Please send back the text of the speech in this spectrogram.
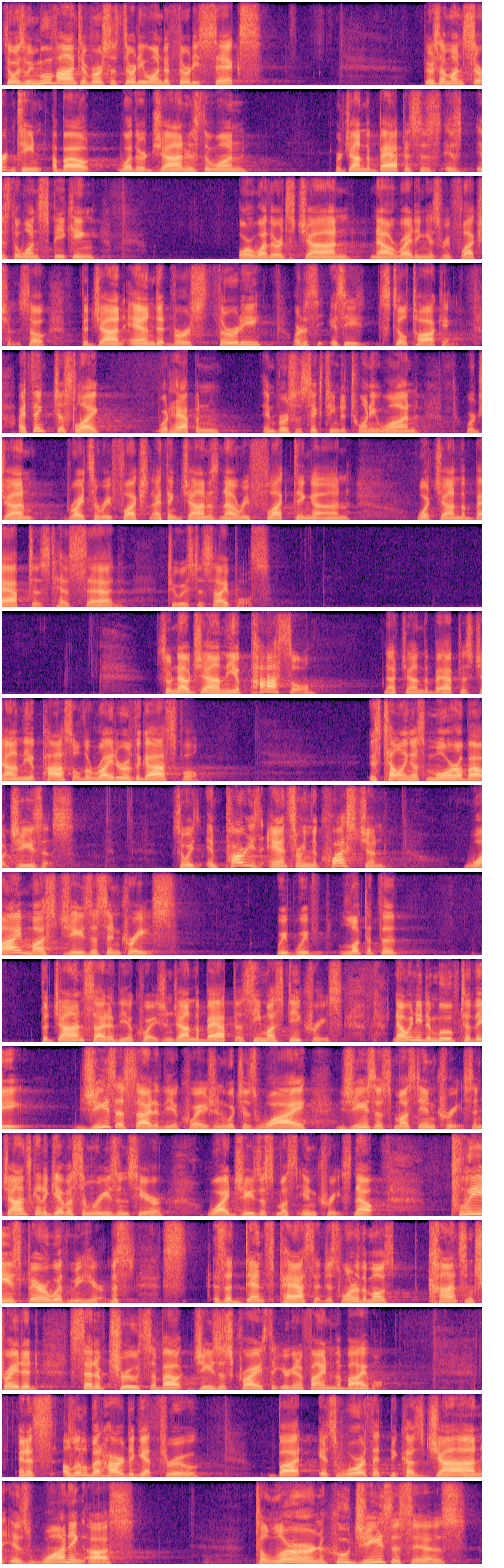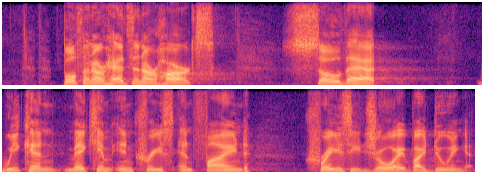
So, as we move on to verses 31 to 36, there's some uncertainty about whether John is the one, or John the Baptist is, is, is the one speaking, or whether it's John now writing his reflection. So, did John end at verse 30, or he, is he still talking? I think just like what happened in verses 16 to 21, where John writes a reflection, I think John is now reflecting on what John the Baptist has said to his disciples. So now, John the Apostle, not John the Baptist, John the Apostle, the writer of the gospel, is telling us more about Jesus. So, in part, he's answering the question why must Jesus increase? We've, we've looked at the, the John side of the equation, John the Baptist, he must decrease. Now we need to move to the Jesus side of the equation, which is why Jesus must increase. And John's going to give us some reasons here why Jesus must increase. Now, please bear with me here. This is a dense passage. It's one of the most concentrated set of truths about Jesus Christ that you're going to find in the Bible. And it's a little bit hard to get through, but it's worth it because John is wanting us to learn who Jesus is both in our heads and our hearts, so that we can make him increase and find crazy joy by doing it.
